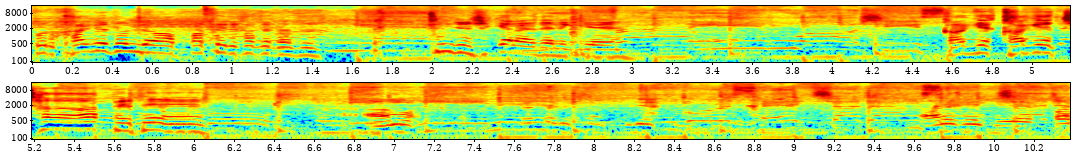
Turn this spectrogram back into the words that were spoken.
그래, 가게 돌려. 배터리 가져가서 충전시켜놔야 되니까. 가게, 가게 차 앞에 대. 아무, 아니 그게 배,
